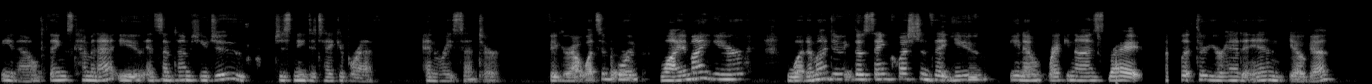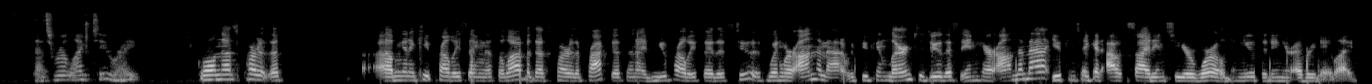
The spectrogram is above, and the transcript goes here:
you know, things coming at you. And sometimes you do just need to take a breath and recenter. Figure out what's important. Why am I here? What am I doing? Those same questions that you, you know, recognize right put through your head in yoga. That's real life too, right? Well, and that's part of that's I'm going to keep probably saying this a lot, but that's part of the practice. And I, you probably say this too, is when we're on the mat, if you can learn to do this in here on the mat, you can take it outside into your world and use it in your everyday life.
